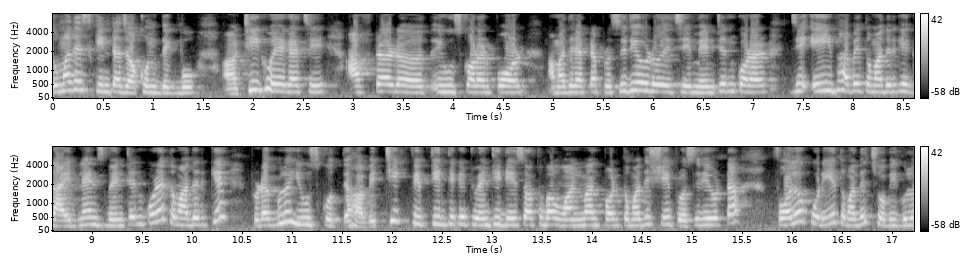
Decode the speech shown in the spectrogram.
তোমাদের স্কিনটা যখন দেখব ঠিক হয়ে গেছে। আফটার ইউজ করার পর আমাদের একটা প্রসিডিওর রয়েছে মেনটেন করার, যে এইভাবে তোমাদেরকে গাইডলাইন্স মেনটেন করে তোমাদেরকে প্রোডাক্টগুলো ইউজ করতে হবে। ঠিক ফিফটিন থেকে টোয়েন্টি ডেজ অথবা ওয়ান মান্থ পর তোমাদের সেই প্রসিডিওরটা ফলো করিয়ে তোমাদের ছবিগুলো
